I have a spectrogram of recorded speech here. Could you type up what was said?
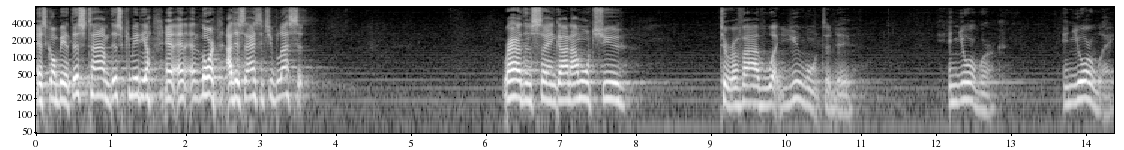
It's going to be at this time, this committee. And, and, and Lord, I just ask that you bless it. Rather than saying, God, I want you to revive what you want to do in your work, in your way,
